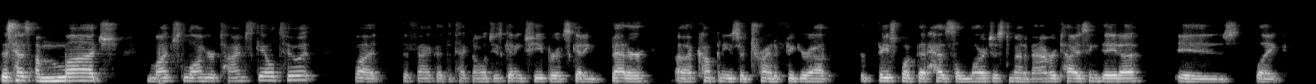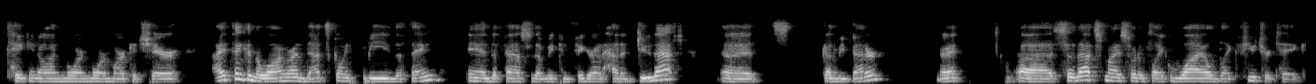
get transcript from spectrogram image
This has a much much longer time scale to it, but the fact that the technology is getting cheaper, it's getting better. Uh, companies are trying to figure out Facebook that has the largest amount of advertising data is like taking on more and more market share. I think in the long run, that's going to be the thing. And the faster that we can figure out how to do that, uh, it's going to be better, right? Uh, so that's my sort of like wild, like future take.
